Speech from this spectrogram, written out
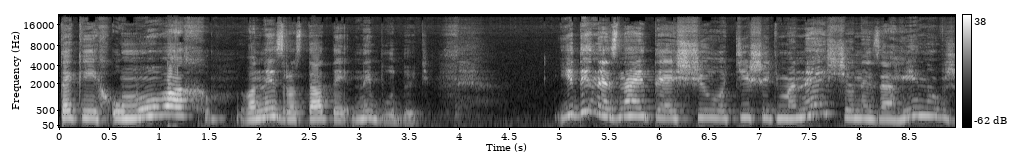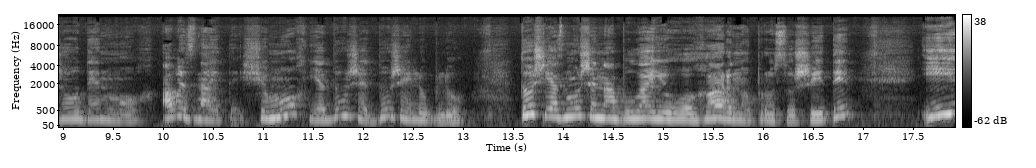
таких умовах вони зростати не будуть. Єдине, знаєте, що тішить мене, що не загинув жоден мох. А ви знаєте, що мох я дуже-дуже люблю. Тож я змушена була його гарно просушити. І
